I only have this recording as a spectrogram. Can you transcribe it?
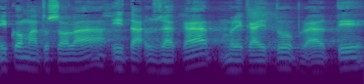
ikomatus sholat, ita zakat, mereka itu berarti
